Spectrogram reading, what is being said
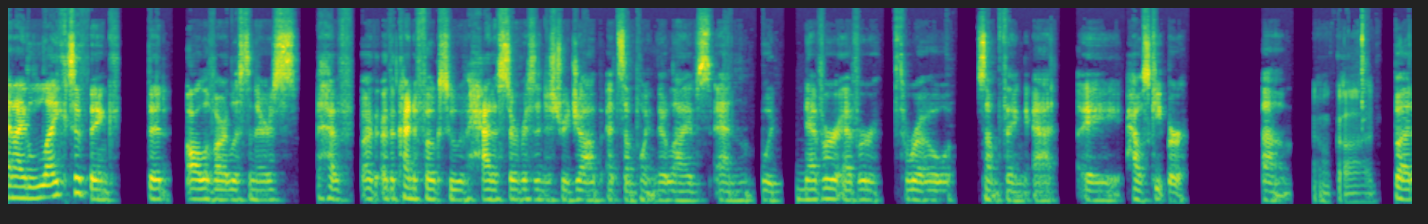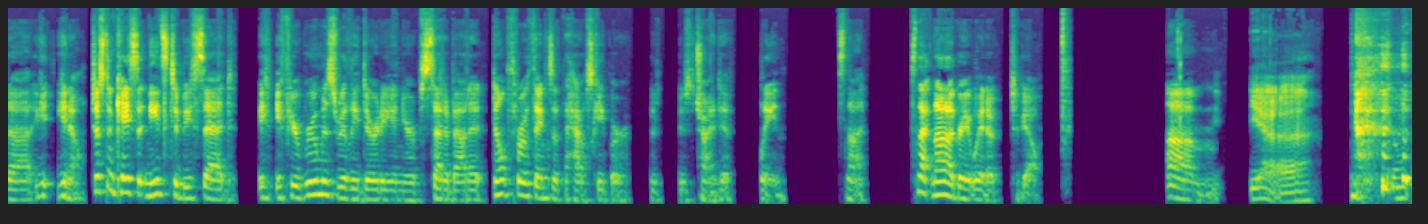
and I like to think that all of our listeners have are, are, the kind of folks who have had a service industry job at some point in their lives and would never ever throw something at a housekeeper. Um, oh God! But uh, you, you know, just in case it needs to be said, if, if your room is really dirty and you're upset about it, don't throw things at the housekeeper who, who's trying to clean. It's not it's not not a great way to to go. Um, yeah, don't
